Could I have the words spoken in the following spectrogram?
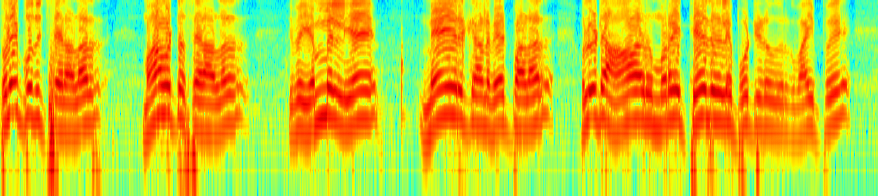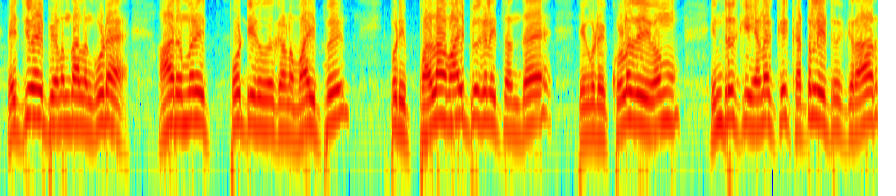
துணை பொதுச் செயலாளர் மாவட்ட செயலாளர் இவை எம்எல்ஏ மேயருக்கான வேட்பாளர் உள்ளிட்ட ஆறு முறை தேர்தலில் போட்டியிடுவதற்கு வாய்ப்பு வெற்றி வாய்ப்பு இழந்தாலும் கூட ஆறு முறை போட்டியிடுவதற்கான வாய்ப்பு இப்படி பல வாய்ப்புகளை தந்த எங்களுடைய குலதெய்வம் இன்றைக்கு எனக்கு கட்டளையிட்டிருக்கிறார்.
